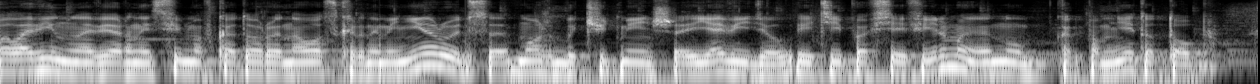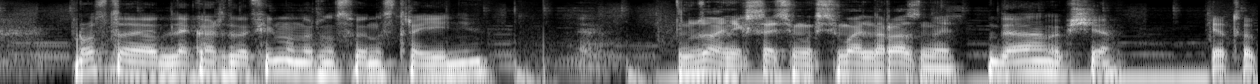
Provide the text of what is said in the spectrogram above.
Половину, наверное, из фильмов, которые на Оскар номинируются, может быть, чуть меньше, я видел. И, типа, все фильмы, ну, как по мне, это топ. Просто для каждого фильма нужно свое настроение. Ну да, они, кстати, максимально разные. Да, вообще. Это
